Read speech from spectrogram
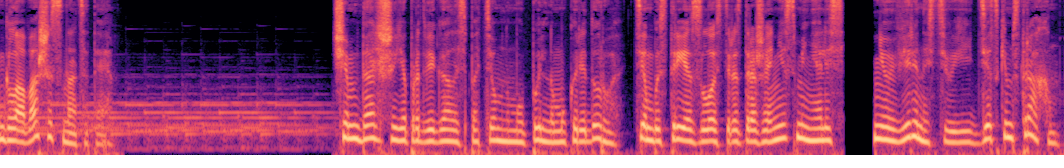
Глава 16 Чем дальше я продвигалась по темному пыльному коридору, тем быстрее злость и раздражение сменялись неуверенностью и детским страхом.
